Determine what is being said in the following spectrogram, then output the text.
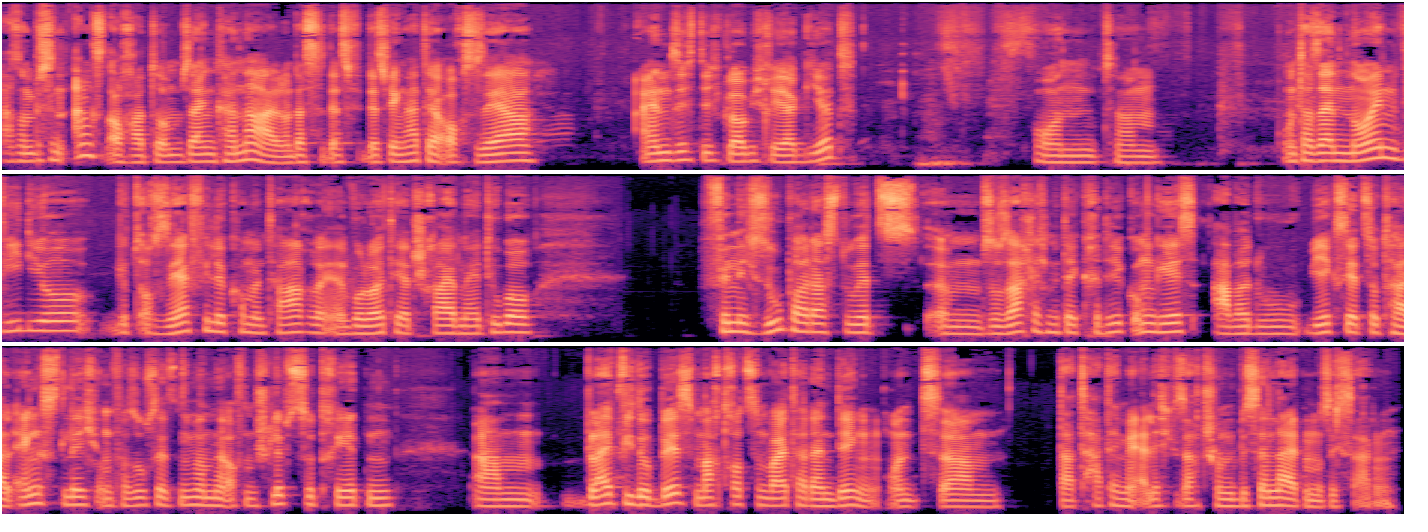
also ein bisschen Angst auch hatte um seinen Kanal. Und das, das, deswegen hat er auch sehr einsichtig, glaube ich, reagiert. Und ähm, unter seinem neuen Video gibt es auch sehr viele Kommentare, äh, wo Leute jetzt schreiben, hey Tubo, finde ich super, dass du jetzt ähm, so sachlich mit der Kritik umgehst, aber du wirkst jetzt total ängstlich und versuchst jetzt niemand mehr auf den Schlips zu treten. Ähm, bleib wie du bist, mach trotzdem weiter dein Ding. Und ähm, da tat er mir ehrlich gesagt schon ein bisschen leid, muss ich sagen.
